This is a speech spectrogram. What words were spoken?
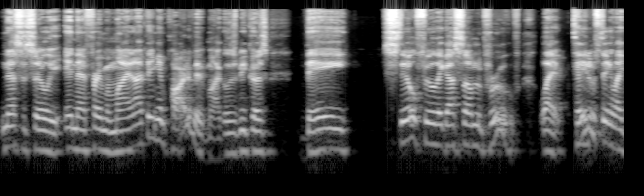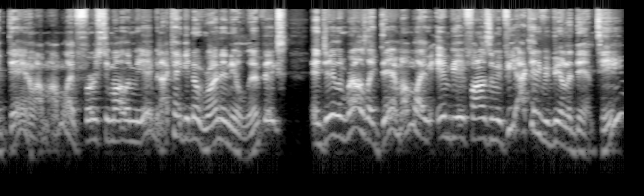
necessarily in that frame of mind. And I think in part of it, Michael, is because they still feel they got something to prove. Like Tatum's thinking, like, damn, I'm, I'm like first team All NBA, but I can't get no run in the Olympics. And Jaylen Brown's like, damn, I'm like NBA Finals MVP. I can't even be on the damn team.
